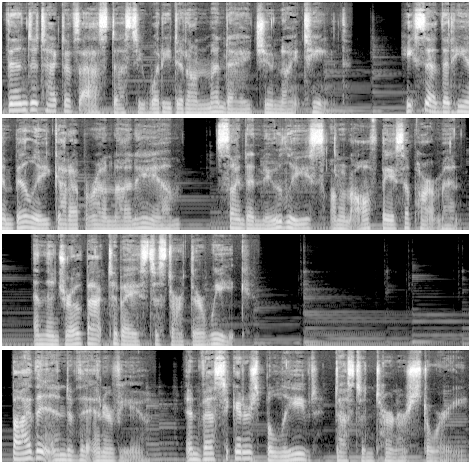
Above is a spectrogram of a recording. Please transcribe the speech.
Then detectives asked Dusty what he did on Monday, June 19th. He said that he and Billy got up around 9 a.m., signed a new lease on an off base apartment, and then drove back to base to start their week. By the end of the interview, investigators believed Dustin Turner's story.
